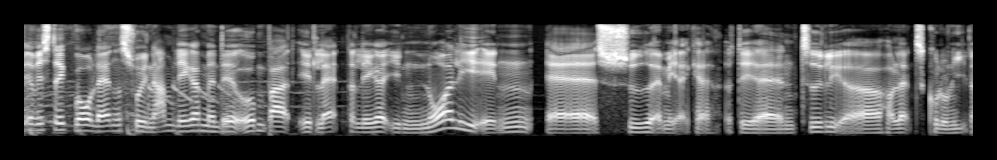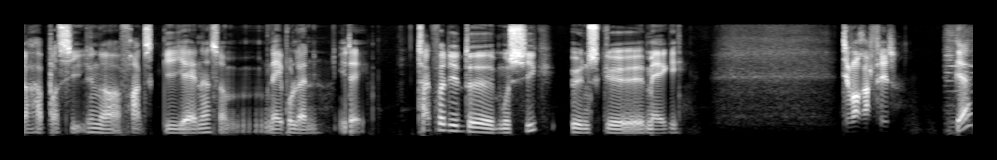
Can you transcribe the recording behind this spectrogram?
Jeg vidste ikke, hvor landet Surinam ligger, men det er åbenbart et land, der ligger i den nordlige ende af Sydamerika. Og det er en tidligere hollandsk koloni, der har Brasilien og Fransk Guyana som naboland i dag. Tak for dit øh, musikønske, Maggie. Det var ret fedt. Ja.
